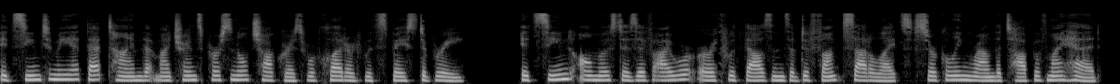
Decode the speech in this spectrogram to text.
it seemed to me at that time that my transpersonal chakras were cluttered with space debris. It seemed almost as if I were Earth with thousands of defunct satellites circling round the top of my head.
